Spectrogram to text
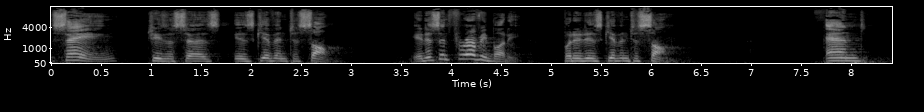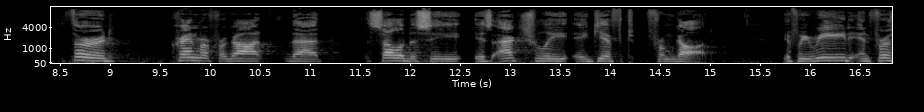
saying, Jesus says, is given to some. It isn't for everybody but it is given to some. And third, Cranmer forgot that celibacy is actually a gift from God. If we read in 1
